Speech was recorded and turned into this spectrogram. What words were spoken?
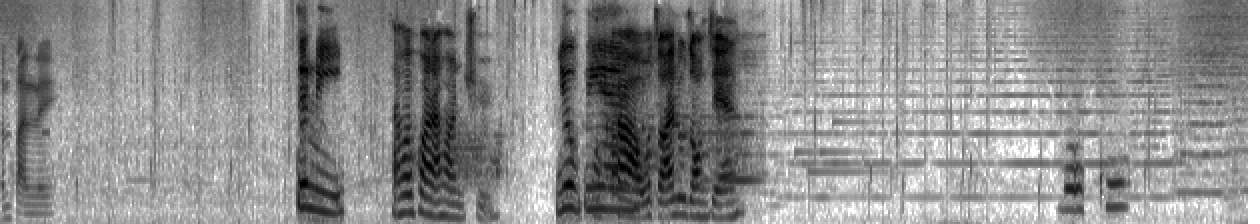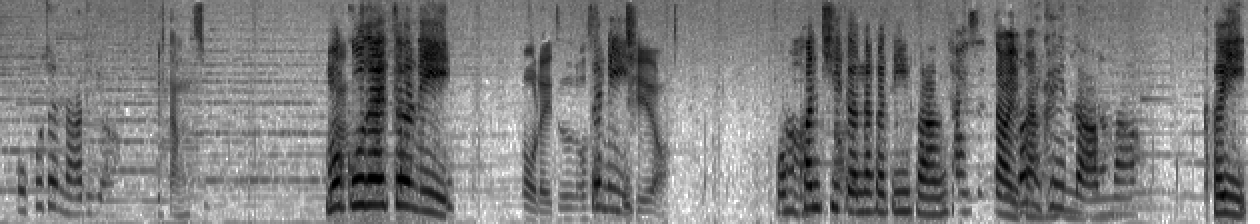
好，砧板嘞，这里它会换来换去。右边，靠，我走在路中间。蘑菇，蘑菇在哪里啊？被挡住。蘑菇在这里，哦嘞，这里切哦。我喷气的那个地方他是到一半，那你可以拿？吗？可以。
